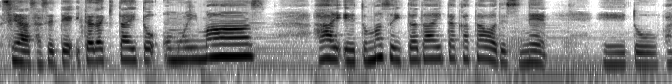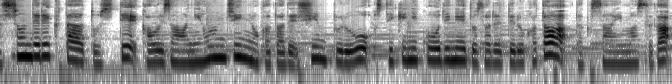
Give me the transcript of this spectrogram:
シェアさせていただきたいと思います。はい、えーと、まずいただいた方はですね、えーと、ファッションディレクターとして香織さんは日本人の方でシンプルを素敵にコーディネートされてる方はたくさんいますが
